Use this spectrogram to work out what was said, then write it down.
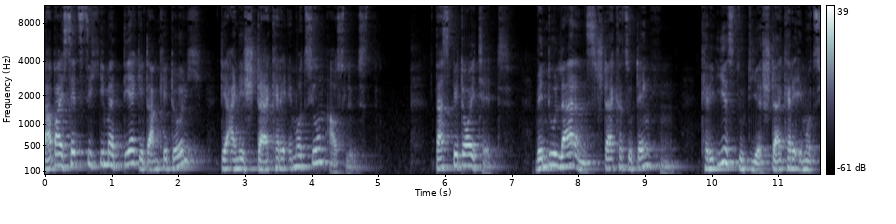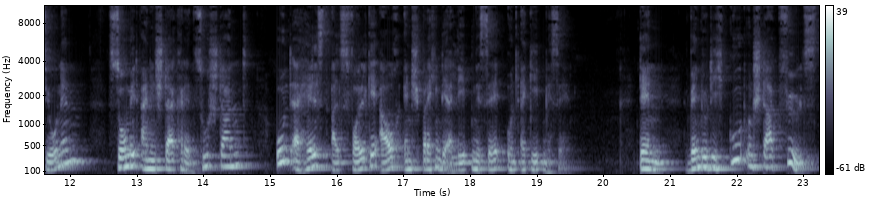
Dabei setzt sich immer der Gedanke durch, der eine stärkere Emotion auslöst. Das bedeutet, wenn du lernst, stärker zu denken, kreierst du dir stärkere Emotionen, somit einen stärkeren Zustand und erhältst als Folge auch entsprechende Erlebnisse und Ergebnisse. Denn wenn du dich gut und stark fühlst,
